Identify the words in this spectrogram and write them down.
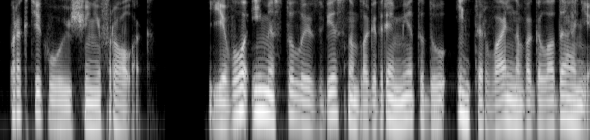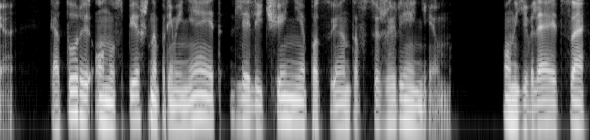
– практикующий нефролог. Его имя стало известно благодаря методу интервального голодания, который он успешно применяет для лечения пациентов с ожирением. Он является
